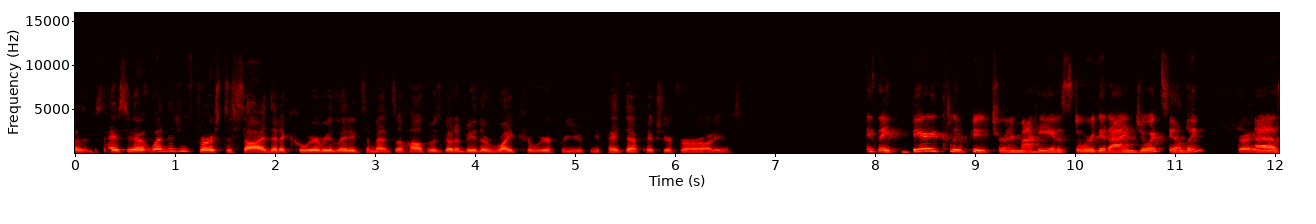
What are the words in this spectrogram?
Well, Stacia, when did you first decide that a career relating to mental health was going to be the right career for you? Can you paint that picture for our audience? It's a very clear picture in my head, a story that I enjoy telling. Great. Uh,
